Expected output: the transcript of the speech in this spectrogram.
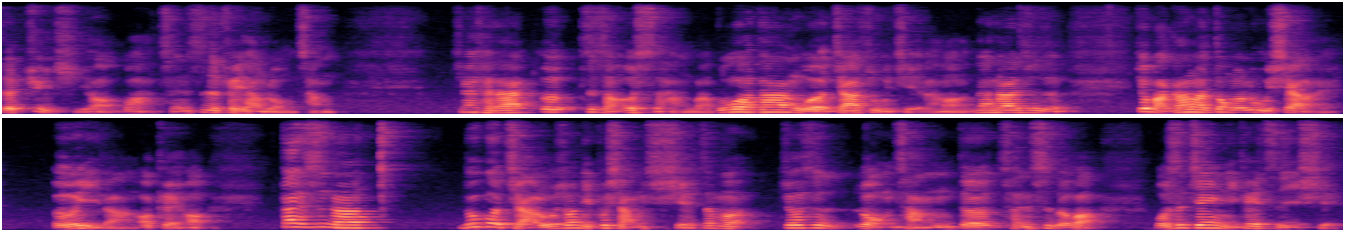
的剧集哈，哇，程式非常冗长，加起来大概二至少二十行吧。不过当然我有加注解了哈，那它就是就把刚刚的动作录下来而已啦。OK 哈，但是呢，如果假如说你不想写这么就是冗长的程式的话，我是建议你可以自己写。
